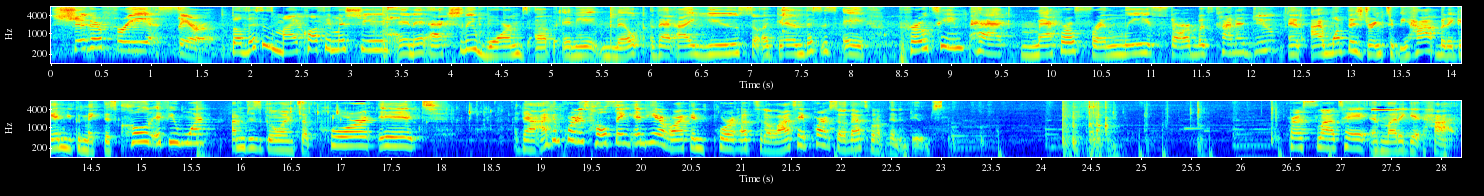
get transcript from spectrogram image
sugar-free syrup. So this is my coffee machine and it actually warms up any milk that I use. So again, this is a protein packed, macro friendly Starbucks kind of dupe. And I want this drink to be hot, but again, you can make this cold if you want. I'm just going to pour it. Now I can pour this whole thing in here or I can pour it up to the latte part. So that's what I'm gonna do. Press latte and let it get hot.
